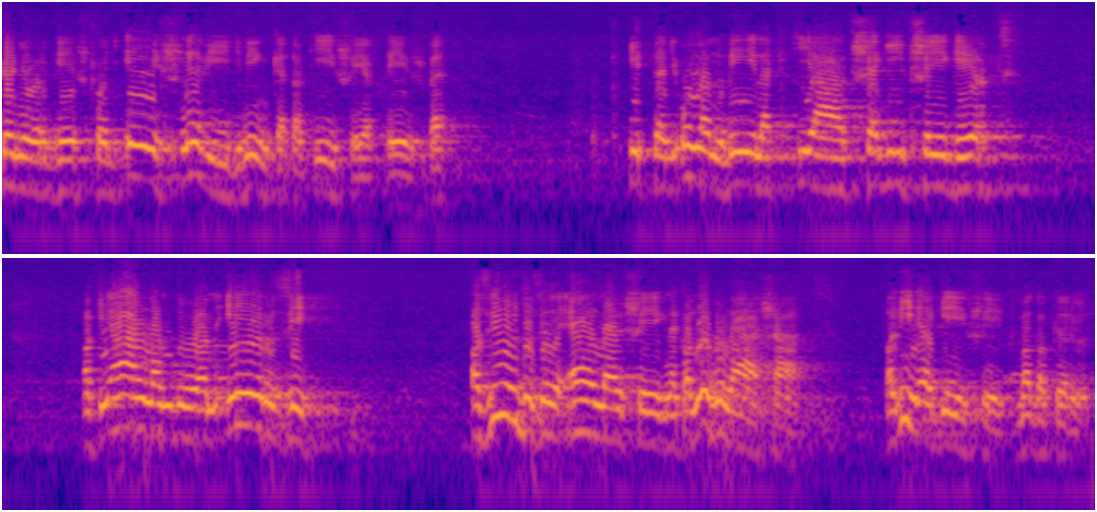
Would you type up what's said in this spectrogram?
könyörgést, hogy és ne vigy minket a kísértésbe. Itt egy olyan lélek kiállt segítségért, aki állandóan érzi az üldöző ellenségnek a loholását, a lihegését maga körül.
